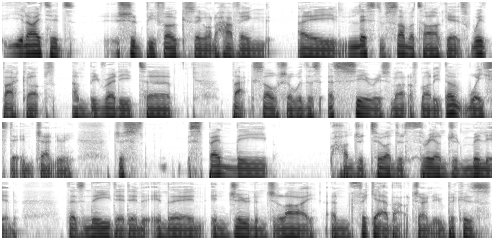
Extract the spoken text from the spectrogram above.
United should be focusing on having a list of summer targets with backups and be ready to back Solskjaer with a, a, serious amount of money. Don't waste it in January. Just spend the 100, 200, 300 million that's needed in in, in, in June and July and forget about January because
